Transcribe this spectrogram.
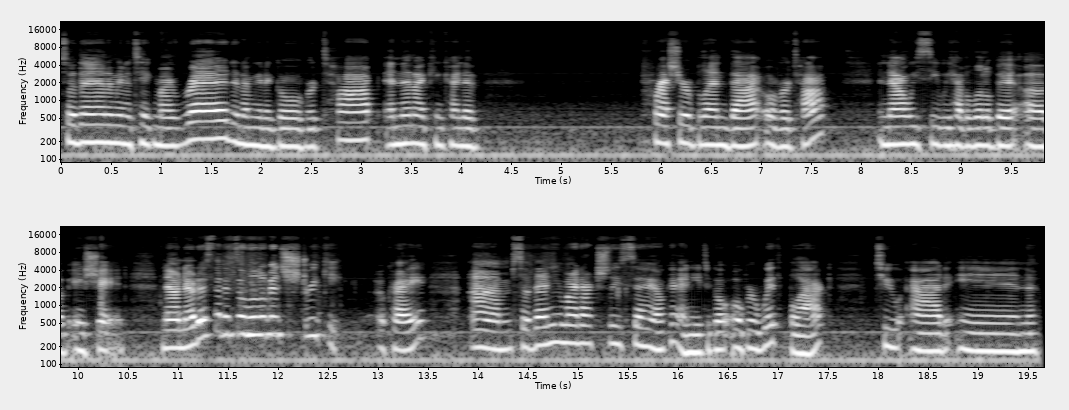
So then I'm gonna take my red and I'm gonna go over top and then I can kind of pressure blend that over top. And now we see we have a little bit of a shade. Now notice that it's a little bit streaky, okay? Um, so then you might actually say, okay, I need to go over with black to add in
